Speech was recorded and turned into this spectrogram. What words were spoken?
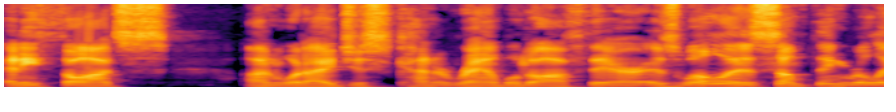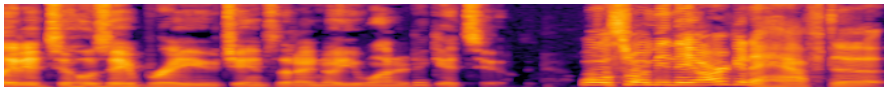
any thoughts on what I just kind of rambled off there, as well as something related to Jose Abreu, James, that I know you wanted to get to. Well, so I mean, they are going to have to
